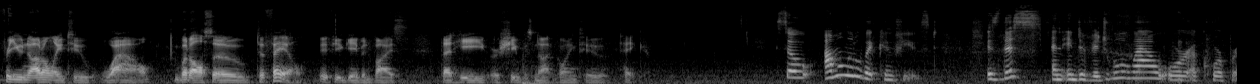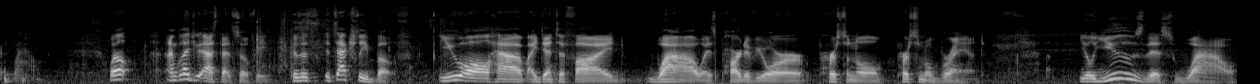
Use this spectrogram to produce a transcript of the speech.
for you not only to wow, but also to fail if you gave advice that he or she was not going to take. So I'm a little bit confused. Is this an individual wow or a corporate wow? Well, I'm glad you asked that, Sophie, because it's, it's actually both. You all have identified wow as part of your personal personal brand. You'll use this wow,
